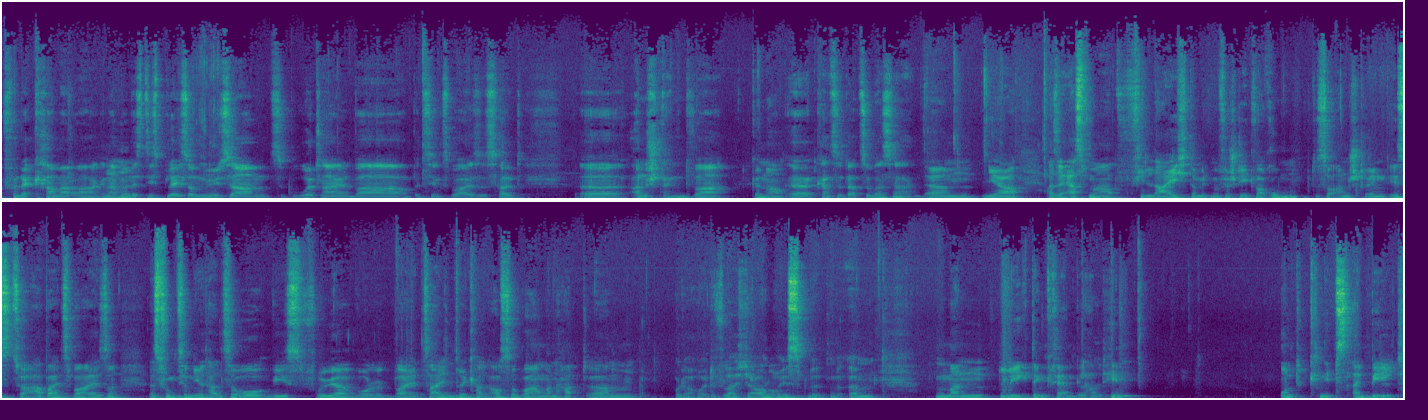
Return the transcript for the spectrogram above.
von der Kamera, genau, Mhm. weil das Display so mühsam zu beurteilen war, beziehungsweise es halt äh, anstrengend war. Genau. Äh, kannst du dazu was sagen? Ähm, ja, also erstmal vielleicht, damit man versteht, warum das so anstrengend ist zur Arbeitsweise. Es funktioniert halt so, wie es früher wohl bei Zeichentrick halt auch so war. Man hat, ähm, oder heute vielleicht ja auch noch ist, ähm, man legt den Krempel halt hin und knipst ein Bild.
